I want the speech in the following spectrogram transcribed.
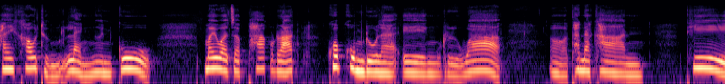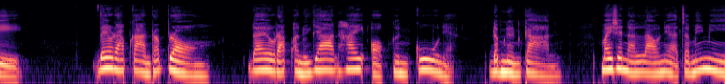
ให้เข้าถึงแหล่งเงินกู้ ไม่ว่าจะภาครัฐควบคุมดูแลเอง หรือว่าธนาคารที่ ได้รับการรับรอง ได้รับอนุญาตให้ออกเงินกู้เนี่ยดำเนินการ ไม่เช่นนั้นแล้วเนี่ยจะไม่มี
